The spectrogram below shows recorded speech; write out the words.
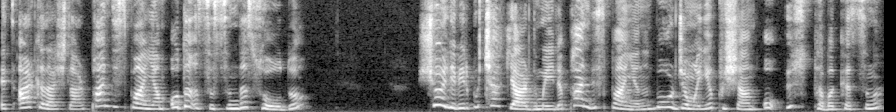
Evet arkadaşlar pandispanyam oda ısısında soğudu. Şöyle bir bıçak yardımıyla pandispanyanın borcama yapışan o üst tabakasını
